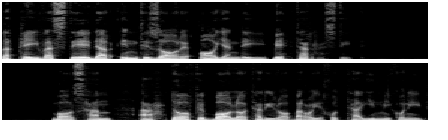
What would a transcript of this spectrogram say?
و پیوسته در انتظار آینده بهتر هستید. باز هم اهداف بالاتری را برای خود تعیین می کنید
